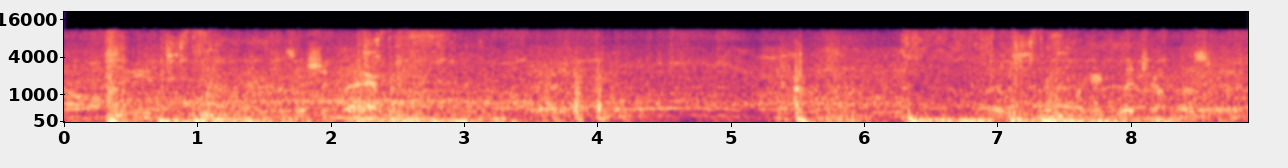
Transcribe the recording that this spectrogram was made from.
Oh, position there. Like a glitch on this one.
